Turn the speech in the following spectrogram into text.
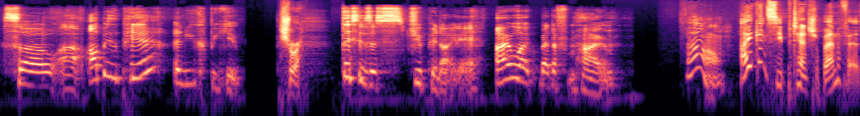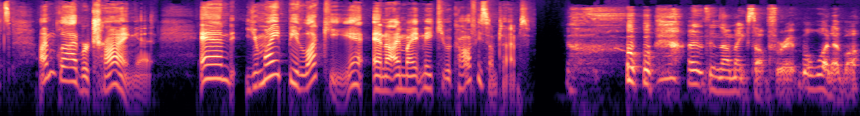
So uh, I'll be the peer, and you could be you. Sure. This is a stupid idea. I work better from home. Oh, I can see potential benefits. I'm glad we're trying it. And you might be lucky, and I might make you a coffee sometimes. I don't think that makes up for it, but whatever.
